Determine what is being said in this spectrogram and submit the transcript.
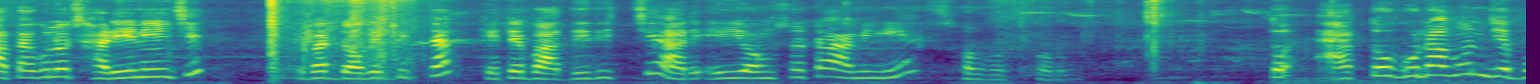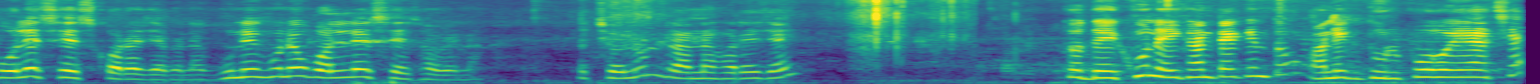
পাতাগুলো ছাড়িয়ে নিয়েছি। এবার ডগের দিকটা কেটে বাদ দিয়ে দিচ্ছি আর এই অংশটা আমি নিয়ে শরবত করব। তো এত গুণাগুণ যে বলে শেষ করা যাবে না, গুনে গুনে বললে শেষ হবে না। তো চলুন রান্নাঘরে যাই। তো দেখুন, এইখানটায় কিন্তু অনেক দুল্প হয়ে আছে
